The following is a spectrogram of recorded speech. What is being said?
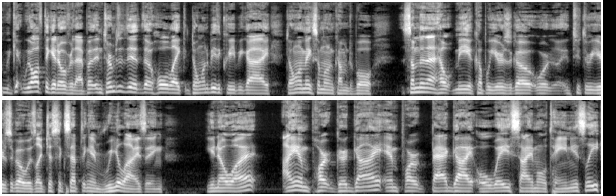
we, get, we all have to get over that. But in terms of the, the whole, like, don't want to be the creepy guy, don't want to make someone uncomfortable. Something that helped me a couple years ago or two, three years ago was like just accepting and realizing, you know what? I am part good guy and part bad guy always simultaneously.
